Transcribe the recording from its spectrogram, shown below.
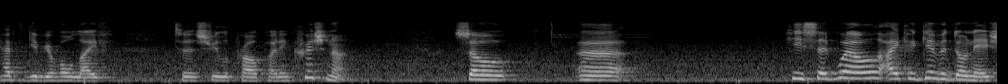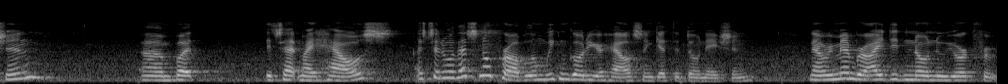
have to give your whole life to Srila Prabhupada and Krishna. So uh, he said, Well, I could give a donation, um, but it's at my house. I said, Well, that's no problem. We can go to your house and get the donation. Now remember, I didn't know New York for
